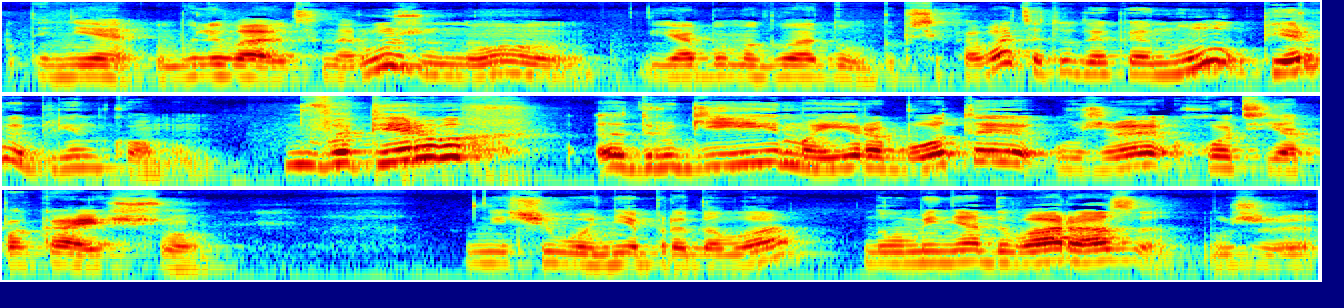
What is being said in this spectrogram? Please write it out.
Это не выливаются наружу, но я бы могла долго психовать. А тут такая, ну, первый блин комом. Ну, во-первых, э, другие мои работы уже, хоть я пока еще ничего не продала, но у меня два раза уже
